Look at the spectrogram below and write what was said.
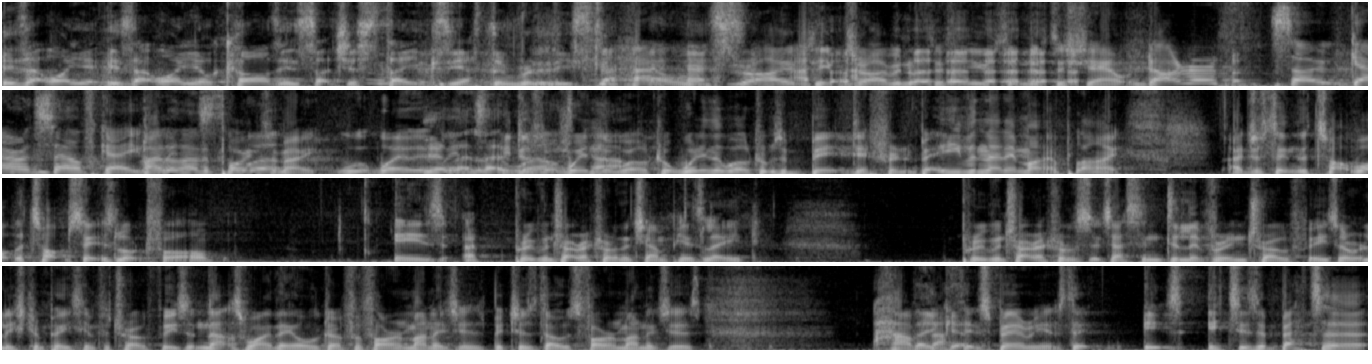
is that why? You, is that why your car's in such a state? Because you have to release the hounds. Drive, keep driving up to Fewston just to shout, Gareth! past? So Gareth Southgate I don't know wins the point to make. w- w- Yeah, wins let- He doesn't win the World Cup. Winning the World Cup is a bit different, but even then it might apply. I just think the top, what the top six looked for is a proven track record in the Champions League, proven track record of success in delivering trophies or at least competing for trophies, and that's why they all go for foreign managers because those foreign managers have They that get- experience. It, it's it is a better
